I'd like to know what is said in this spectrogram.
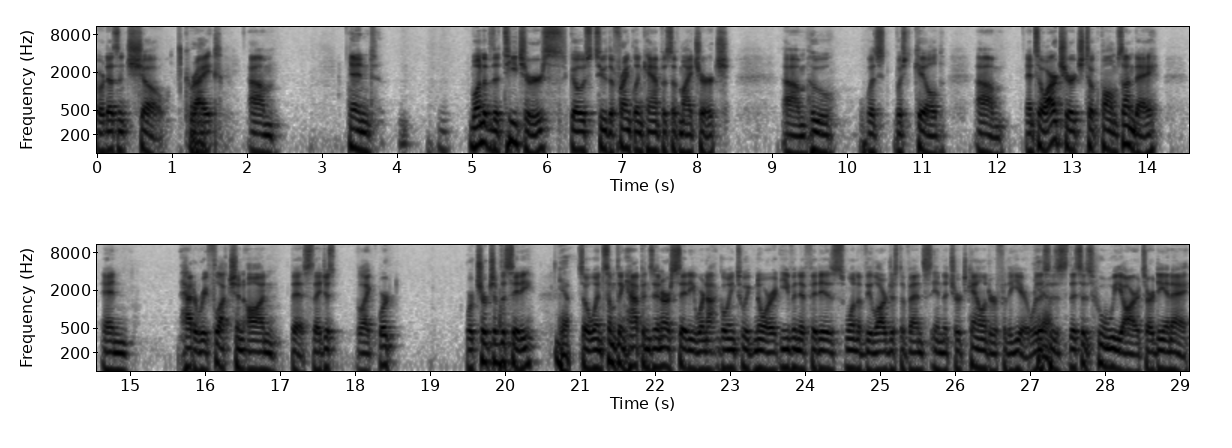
or doesn't show, Correct. right? Um, and one of the teachers goes to the Franklin campus of my church, um, who was was killed, um, and so our church took Palm Sunday and had a reflection on this. They just like we're we're church of the city. Yep. So when something happens in our city, we're not going to ignore it, even if it is one of the largest events in the church calendar for the year. Where this Yeah. is this is who we are. It's our DNA,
